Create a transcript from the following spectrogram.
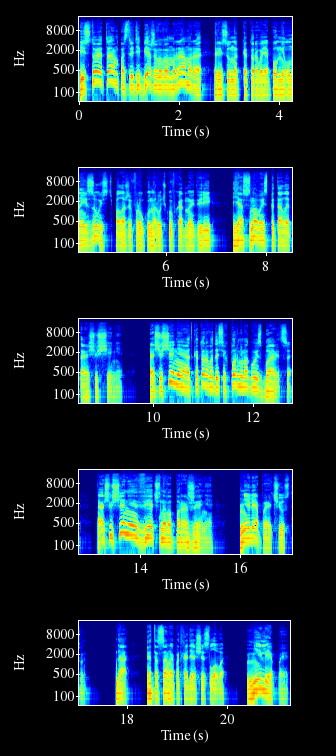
И стоя там, посреди бежевого мрамора, рисунок которого я помнил наизусть, положив руку на ручку входной двери, я снова испытал это ощущение. Ощущение, от которого до сих пор не могу избавиться. Ощущение вечного поражения. Нелепое чувство. Да, это самое подходящее слово. Нелепое.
